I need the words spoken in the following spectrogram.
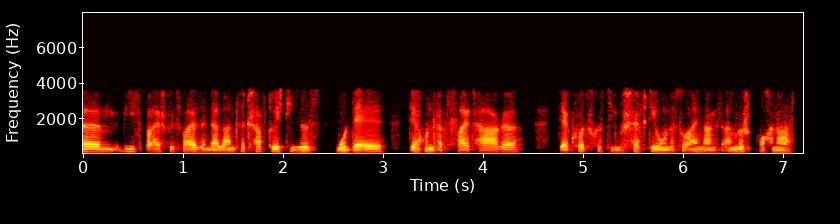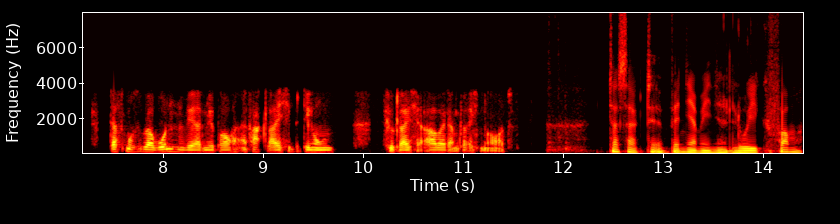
ähm, wie es beispielsweise in der Landwirtschaft durch dieses Modell der 102 Tage der kurzfristigen Beschäftigung, das du eingangs angesprochen hast, das muss überwunden werden. Wir brauchen einfach gleiche Bedingungen für gleiche Arbeit am gleichen Ort. Das sagte Benjamin Luig vom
